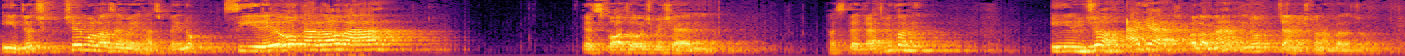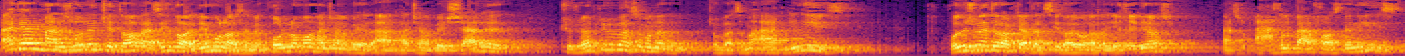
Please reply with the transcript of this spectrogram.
اینجا چه ملازمه ای هست؟ بین سیره اقلا و اثبات حکم شرعی پس دقت می‌کنید. اینجا اگر حالا من اینو جمعش کنم براتون. اگر منظور کتاب از این قاعده ملازمه کل ما حجم به العقل حجم به شرعه چه ربطی به بحث ما نداره؟ چون بحث ما عقلی نیست. خودشون اعتراف کردن سیرهای اقلایی خیلی هاش از عقل برخواسته نیست.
